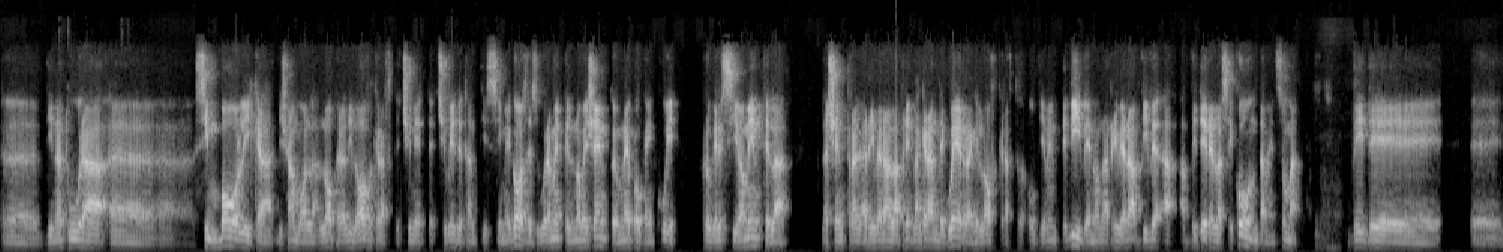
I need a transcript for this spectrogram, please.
eh, di natura eh, simbolica, diciamo, all'opera di Lovecraft, ci, mette, ci vede tantissime cose. Sicuramente il Novecento è un'epoca in cui progressivamente la, la central- arriverà la, la, grande guerra che Lovecraft ovviamente vive, non arriverà a, vive- a, a vedere la seconda, ma insomma vede eh,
